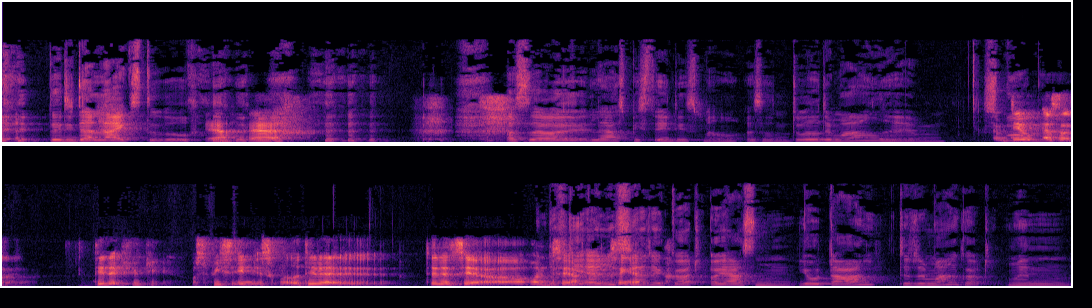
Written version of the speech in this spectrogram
det er de der likes, du ved. ja, ja. Og så øh, lære at spise indisk mad. Altså, du ved, det er meget øh, Jamen, det er jo, altså, det er da hyggeligt at spise indisk mad, det er da, det er da til at Men det er håndtere, alle siger, det godt, og jeg er sådan, jo, dal, det, det er meget godt, men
